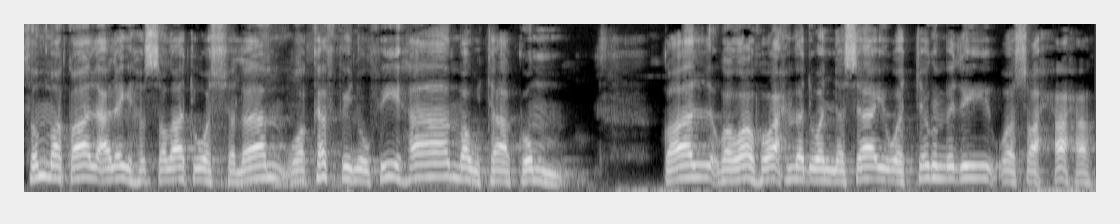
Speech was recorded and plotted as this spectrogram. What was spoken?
ثم قال عليه الصلاة والسلام وكفنوا فيها موتاكم. قال رواه أحمد والنسائي والترمذي وصححه.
